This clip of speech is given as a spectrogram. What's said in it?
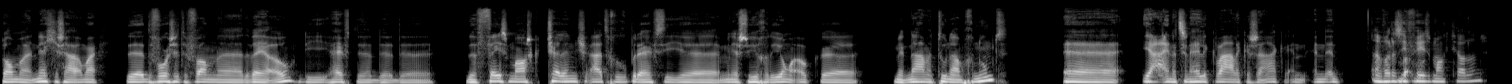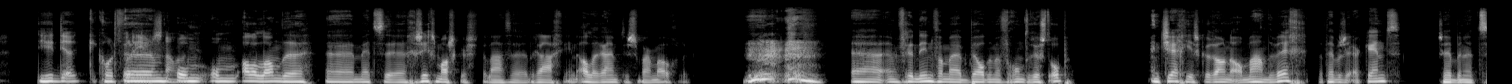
zal me netjes houden, maar de, de voorzitter van de WHO, die heeft de, de, de, de Face Mask Challenge uitgeroepen. Daar heeft hij minister Hugo de Jonge ook met naam en toenaam genoemd. ja, en dat zijn hele kwalijke zaken. En, en, en en wat is die Face Mask Challenge? Die, die, ik hoor het voor um, om, om alle landen met gezichtsmaskers te laten dragen in alle ruimtes waar mogelijk. een vriendin van mij belde me verontrust op. In Tsjechië is corona al maanden weg. Dat hebben ze erkend. Ze hebben het,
